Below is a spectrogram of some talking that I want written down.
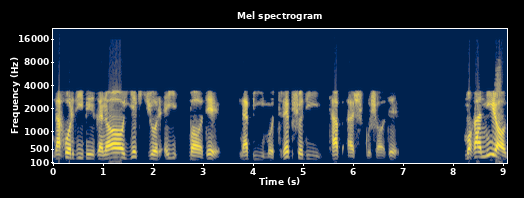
نخوردی بی غنا یک جرعه باده. نه بی مطرب شدی طبعش گشاده. مغنی را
